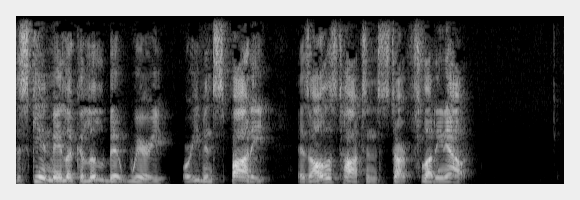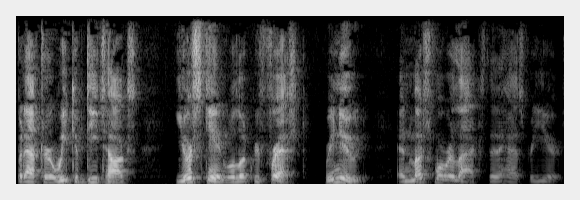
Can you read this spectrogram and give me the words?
the skin may look a little bit weary or even spotty as all those toxins start flooding out. But after a week of detox, your skin will look refreshed, renewed, and much more relaxed than it has for years.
